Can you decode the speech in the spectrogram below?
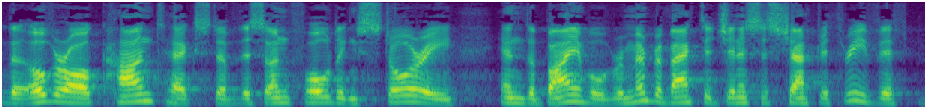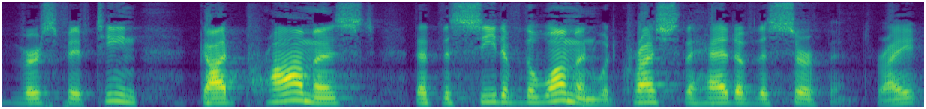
the, overall context of this unfolding story in the Bible, remember back to Genesis chapter 3, verse 15, God promised that the seed of the woman would crush the head of the serpent, right?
